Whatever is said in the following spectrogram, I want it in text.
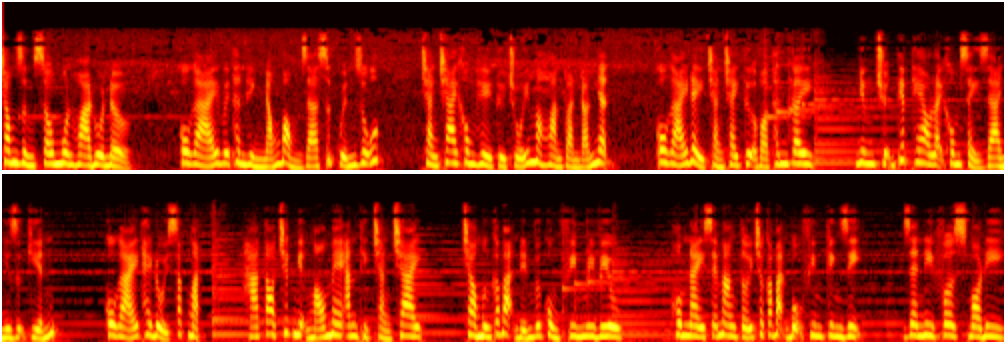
Trong rừng sâu muôn hoa đua nở, cô gái với thân hình nóng bỏng ra sức quyến rũ, chàng trai không hề từ chối mà hoàn toàn đón nhận. Cô gái đẩy chàng trai tựa vào thân cây, nhưng chuyện tiếp theo lại không xảy ra như dự kiến. Cô gái thay đổi sắc mặt, há to chiếc miệng máu me ăn thịt chàng trai. Chào mừng các bạn đến với cùng phim review. Hôm nay sẽ mang tới cho các bạn bộ phim kinh dị Jennifer's Body.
